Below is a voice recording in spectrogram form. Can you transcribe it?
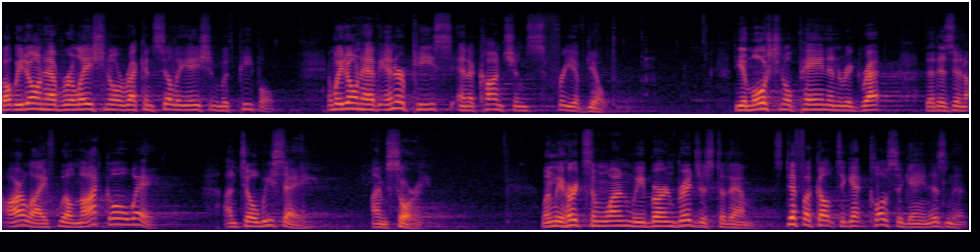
but we don't have relational reconciliation with people. And we don't have inner peace and a conscience free of guilt. The emotional pain and regret that is in our life will not go away until we say, I'm sorry. When we hurt someone, we burn bridges to them. It's difficult to get close again, isn't it?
